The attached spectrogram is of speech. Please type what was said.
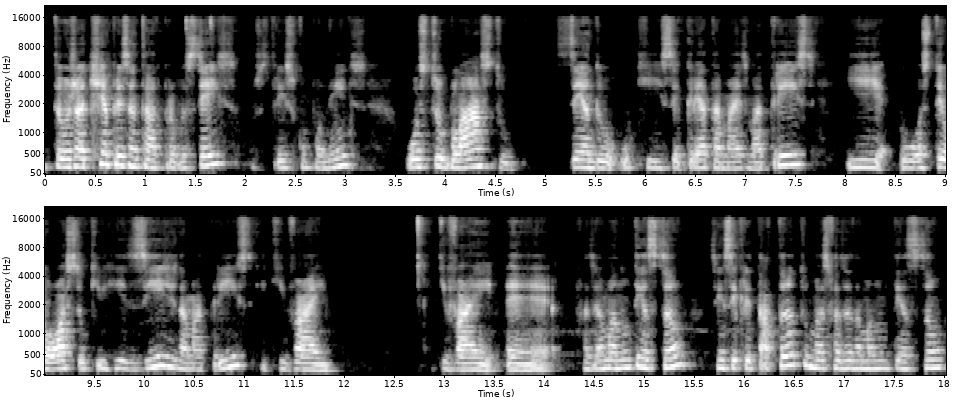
Então, eu já tinha apresentado para vocês os três componentes, o osteoblasto sendo o que secreta mais matriz e o osteócito que reside na matriz e que vai, que vai é, fazer a manutenção, sem secretar tanto, mas fazendo a manutenção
